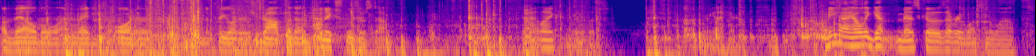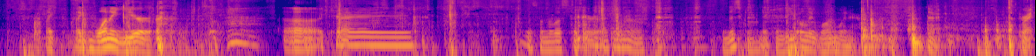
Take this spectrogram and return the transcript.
available and ready to order when the pre-orders drop for the, for the exclusive stuff. Like, what is this? What we got here? Me, I only get Mezcos every once in a while. Like, like one a year. uh, okay. This another sticker? I don't know. In this game, there can be only one winner. Alright. Great.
